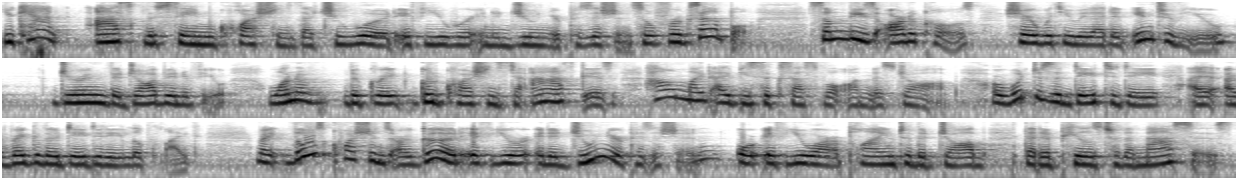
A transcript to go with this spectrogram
you can't ask the same questions that you would if you were in a junior position. So, for example, some of these articles share with you that an interview during the job interview, one of the great good questions to ask is how might I be successful on this job? Or what does a day to day, a regular day to day look like? Right? Those questions are good if you're in a junior position or if you are applying to the job that appeals to the masses.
